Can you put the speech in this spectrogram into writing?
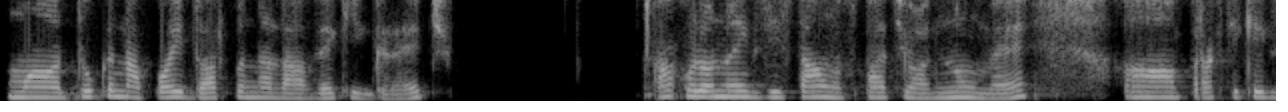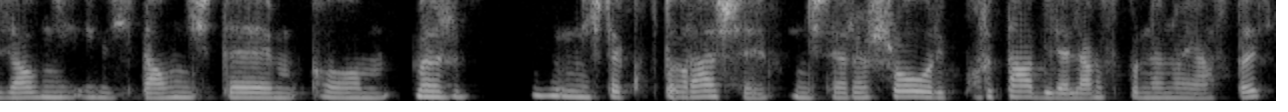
mă duc înapoi doar până la vechii greci Acolo nu exista un spațiu anume, uh, practic existau, existau niște uh, niște cuptorașe, niște rășouri portabile, le-am spune noi astăzi,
